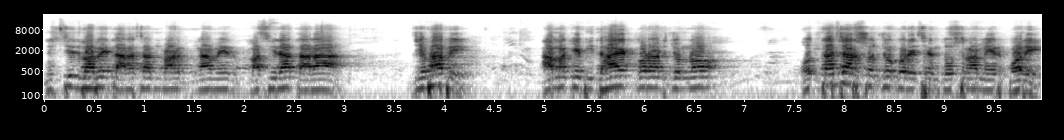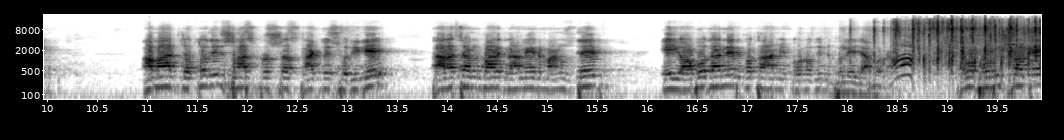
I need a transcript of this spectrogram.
নিশ্চিতভাবে তারাচাঁদ গ্রামের বাসীরা, তারা যেভাবে আমাকে বিধায়ক করার জন্য অত্যাচার সহ্য করেছেন দোসরা মেয়ের পরে, আমার যতদিন শ্বাস প্রশ্বাস থাকবে শরীরে তারাচাঁদবাড় গ্রামের মানুষদের এই অবদানের কথা আমি কোনোদিন ভুলে যাব না। এবং ভবিষ্যতে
